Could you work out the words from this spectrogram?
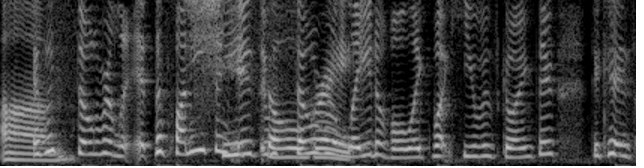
Um, It was so rela- The funny thing is, it was so relatable, like what he was going through, because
